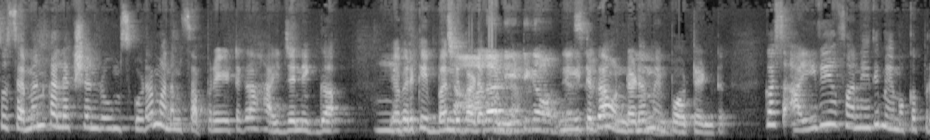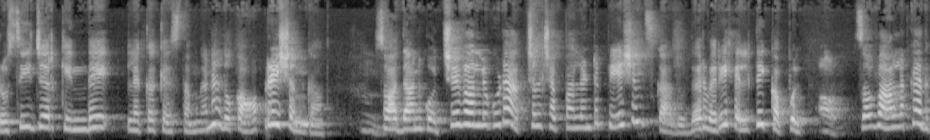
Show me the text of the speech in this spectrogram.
So semen collection rooms కూడా మనం separate గా హైజెనిక్గా ఎవరికి ఇబ్బంది పడకుండా neat గా ఉంది నీట్గా అసలు. ఉండడం. ఇంపార్టెంట్. బికాస్ ఐవీఎఫ్ అనేది మేము ఒక ప్రొసీజర్ కిందే లెక్కకేస్తాం కానీ అది ఒక ఆపరేషన్ కాదు. Hmm. సో దానికి వచ్చే వాళ్ళు కూడా యాక్చువల్ చెప్పాలంటే పేషెంట్స్ కాదు. They are very healthy couple so వాళ్ళకి అది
